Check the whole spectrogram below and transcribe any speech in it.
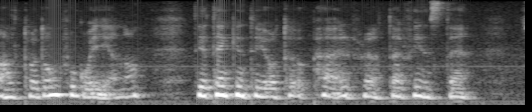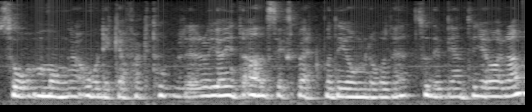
allt vad de får gå igenom. Det tänker inte jag ta upp här för att där finns det så många olika faktorer och jag är inte alls expert på det området så det vill jag inte göra.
